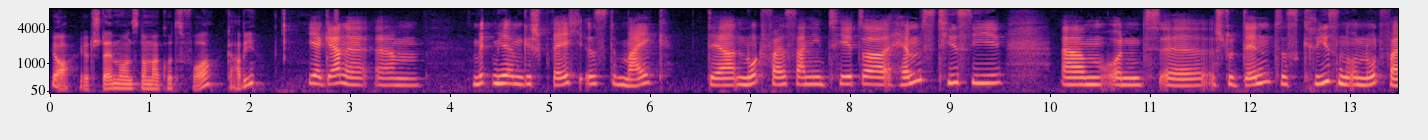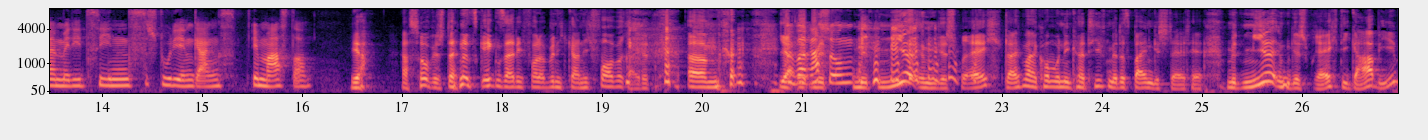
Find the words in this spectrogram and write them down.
ja, jetzt stellen wir uns noch mal kurz vor. Gabi? Ja, gerne. Ähm, mit mir im Gespräch ist Mike, der Notfallsanitäter Hems TC ähm, und äh, Student des Krisen- und Notfallmedizins Studiengangs im Master. Ja, Ach so, wir stellen uns gegenseitig vor, da bin ich gar nicht vorbereitet. ähm, ja, Überraschung. Mit, mit, mir im Gespräch, gleich mal kommunikativ mir das Bein gestellt, hey. Mit mir im Gespräch die Gabi,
